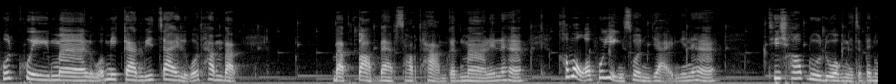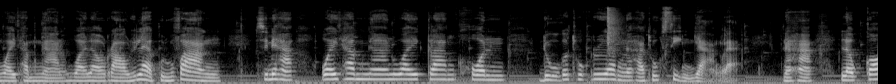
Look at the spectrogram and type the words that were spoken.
พูดคุยมาหรือว่ามีการวิจัยหรือว่าทำแบบแบบตอบแบบสอบถามกันมาเนี่ยนะคะเขาบอกว่าผู้หญิงส่วนใหญ่นี่นะคะ ที่ชอบดูดวงเนี่ยจะเป็นวัยทำงานวัยเราเรานี่แหละคุณผู้ฟังใช่ไหมคะวัยทำงานวัยกลางคนดูก็ทุกเรื่องนะคะ ทุกสิ่งอย่างแหละนะคะแล้วก็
